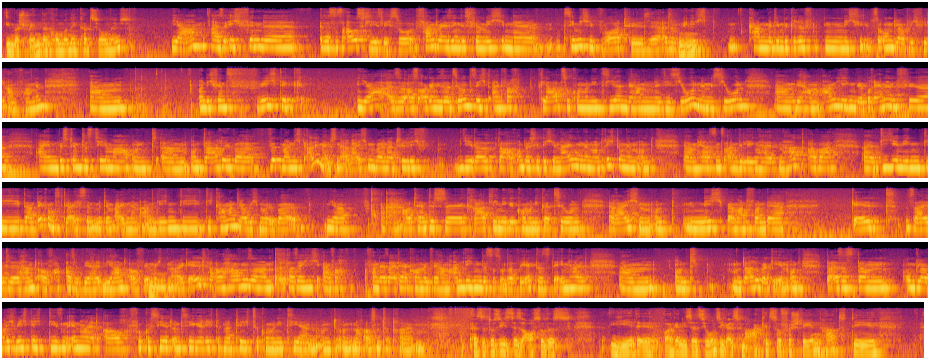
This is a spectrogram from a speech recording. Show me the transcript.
immer Spenderkommunikation ist? Ja, also ich finde, das ist ausschließlich so. Fundraising ist für mich eine ziemliche Worthülse. Also mhm. ich kann mit dem Begriff nicht so unglaublich viel anfangen. Ähm, und ich finde es wichtig, ja, also aus Organisationssicht einfach klar zu kommunizieren. Wir haben eine Vision, eine Mission, ähm, wir haben Anliegen, wir brennen für ein bestimmtes Thema und, ähm, und darüber wird man nicht alle Menschen erreichen, weil natürlich jeder da auch unterschiedliche Neigungen und Richtungen und ähm, Herzensangelegenheiten hat. Aber äh, diejenigen, die dann deckungsgleich sind mit dem eigenen Anliegen, die, die kann man, glaube ich, nur über ja, ähm, authentische, geradlinige Kommunikation erreichen und nicht, wenn man von der Geldseite Hand auf, also wir halten die Hand auf, wir mhm. möchten euer Geld haben, sondern tatsächlich einfach von der Seite her kommend, wir haben Anliegen, das ist unser Projekt, das ist der Inhalt ähm, und, und darüber gehen. Und da ist es dann unglaublich wichtig, diesen Inhalt auch fokussiert und zielgerichtet natürlich zu kommunizieren und, und nach außen zu tragen. Also du siehst es auch so, dass jede Organisation sich als Marke zu verstehen hat, die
